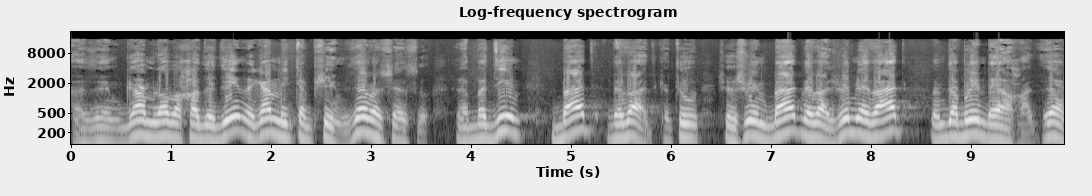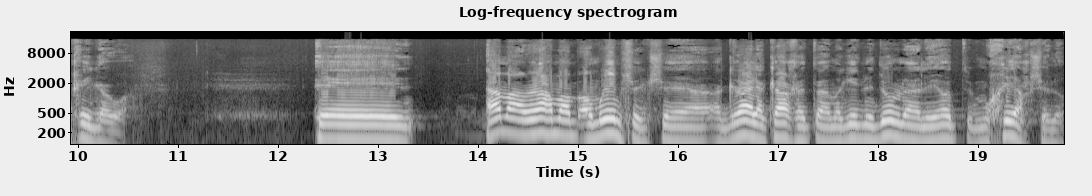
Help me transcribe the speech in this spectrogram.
אז הם גם לא מחדדים וגם מתייבשים, זה מה שעשו. לבדים בד בבד, כתוב שיושבים בד בבד, יושבים לבד ומדברים ביחד, זה הכי גרוע. אה, אמר אנחנו אומרים שכשהגר"א לקח את המגיד מדומנה להיות מוכיח שלו,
